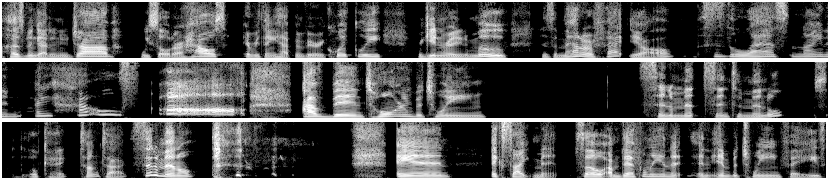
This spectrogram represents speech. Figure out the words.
Husband got a new job. We sold our house. Everything happened very quickly. We're getting ready to move. As a matter of fact, y'all, this is the last night in my house. Oh, I've been torn between sentiment, sentimental, okay, tongue tied, sentimental, and excitement. So I'm definitely in a, an in between phase.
